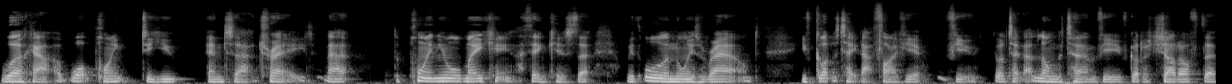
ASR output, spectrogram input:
work out at what point do you enter that trade. Now, the point you're making, I think, is that with all the noise around, you've got to take that five year view. You've got to take that longer term view. You've got to shut off the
